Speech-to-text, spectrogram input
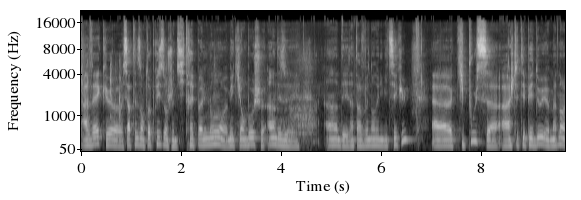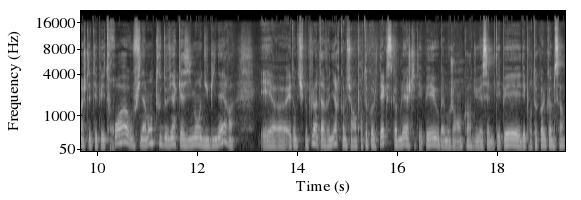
avec euh, certaines entreprises dont je ne citerai pas le nom, euh, mais qui embauchent un des, un des intervenants de Limite Sécu, qui pousse à HTTP2 et maintenant à HTTP3, où finalement tout devient quasiment du binaire, et, et, donc tu peux plus intervenir comme sur un protocole texte comme les HTTP, ou même genre encore du SMTP et des protocoles comme ça.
